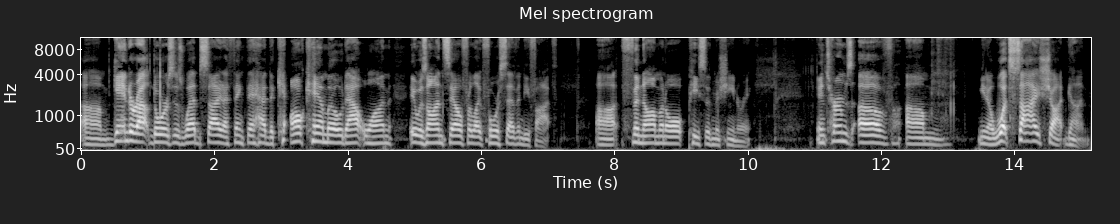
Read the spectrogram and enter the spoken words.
um, Gander Outdoors' website. I think they had the all camoed out one. It was on sale for like 475. Uh, phenomenal piece of machinery. In terms of um, you know what size shotgun,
